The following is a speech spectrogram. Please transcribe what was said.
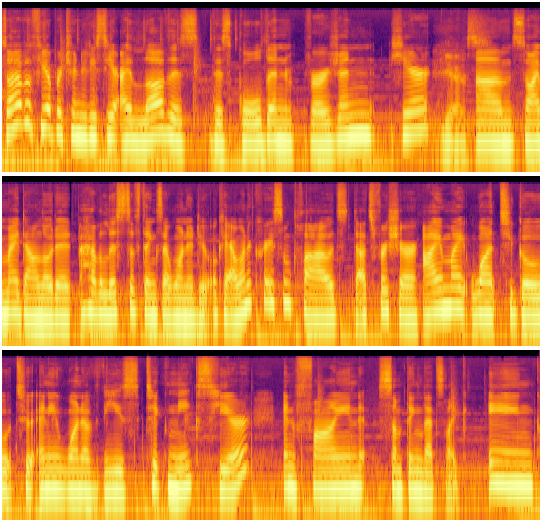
So I have a few opportunities here. I love this this golden version here. Yes. Um, so I might download it. I have a list of things I want to do. Okay, I want to create some clouds. That's for sure. I might want to go to any one of these techniques here and find something that's like like ink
